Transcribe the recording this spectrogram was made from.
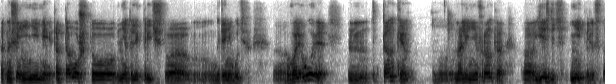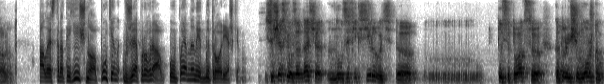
отношения не имеют. От того, что нет электричества м, где-нибудь э, во Львове, м, танки м, на линии фронта э, ездить не перестанут. Але стратегічно Путін вже програв, упевнений Дмитро Орешкін. Сейчас его задача ну, зафиксировать э, ту ситуацию, которую еще можно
